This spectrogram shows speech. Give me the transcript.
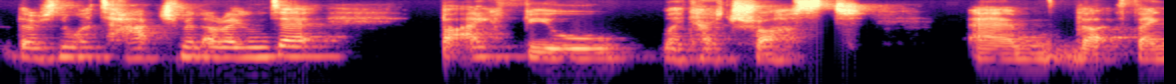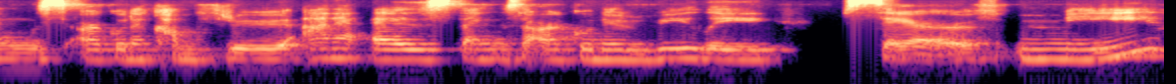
there's no attachment around it, but I feel like I trust um, that things are going to come through and it is things that are going to really serve me,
